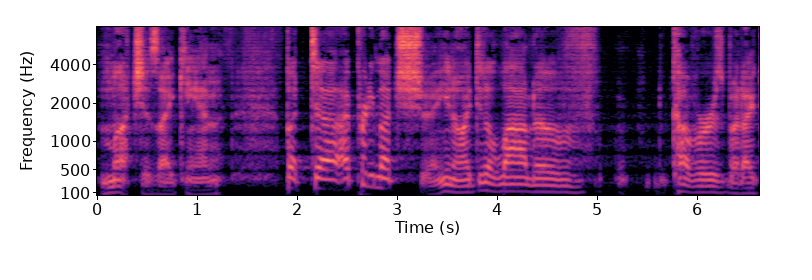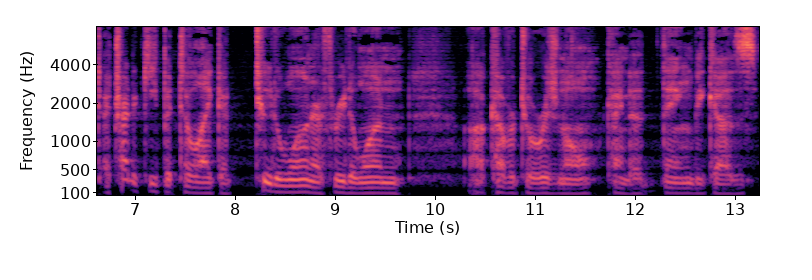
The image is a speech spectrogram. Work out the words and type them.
much as I can. But uh, I pretty much, you know, I did a lot of covers, but I, I tried to keep it to like a two to one or three to one uh, cover to original kind of thing because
